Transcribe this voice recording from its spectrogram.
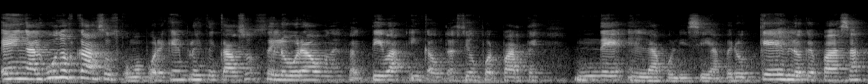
en algunos casos, como por ejemplo este caso, se logra una efectiva incautación por parte de la policía. Pero ¿qué es lo que pasa?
